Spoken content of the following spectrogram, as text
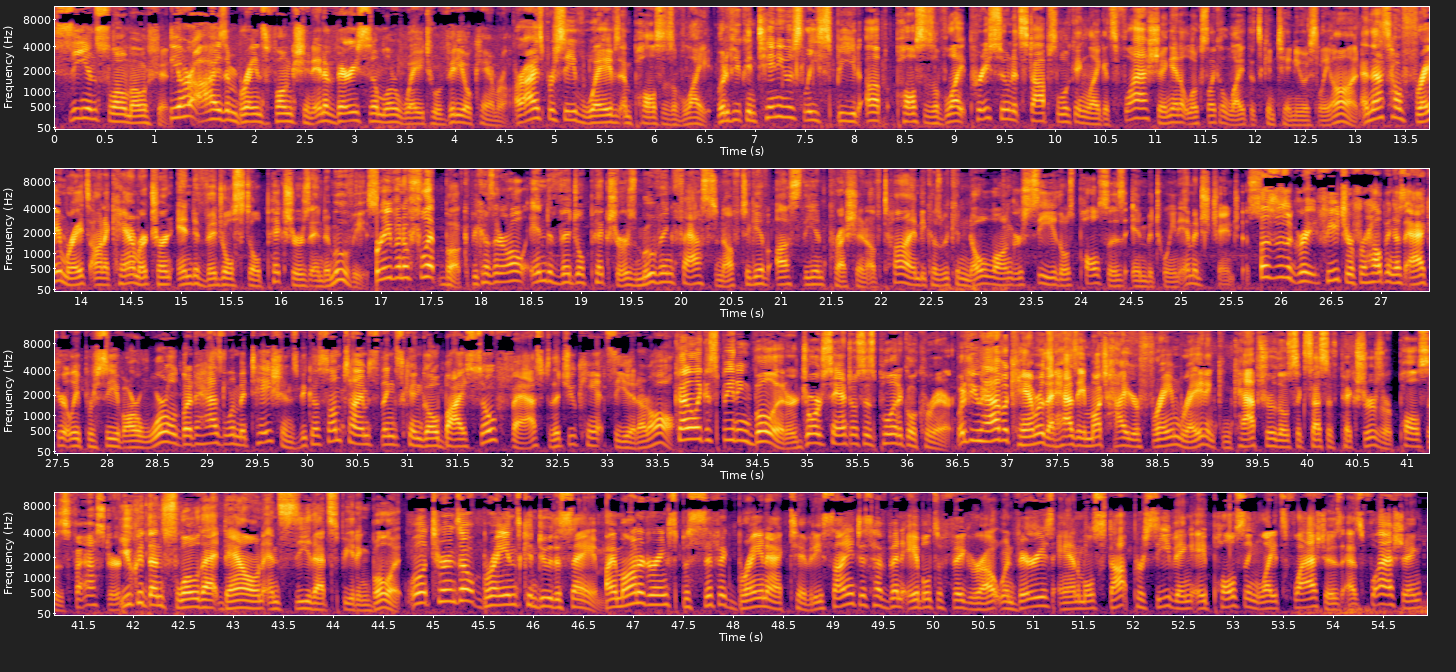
see in slow motion. See, our eyes and brains function in a very similar way to a video camera. Our eyes perceive waves and pulses of light. But if you continuously speed up pulses of light, pretty soon it stops looking like it's flashing and it looks like a light that's continuously on. And that's how frame rates on a camera turn individual still pictures into movies. Or even a flip book, because they're all individual pictures moving fast enough to give us the impression of time because we can no longer see those pulses in between image changes. This is a great feature for helping us accurately perceive our world, but it has limitations because sometimes things can go by so fast that you can't see it at all. Kind of like a speeding bullet or George Santos's political career. But if you have a camera that has a much higher frame rate and can capture those successive pictures or pulses faster, you could then slow that down and see that speeding bullet. Well, it turns out brains can do the same. By monitoring specific brain activity, scientists have been able to figure out when various animals stop perceiving a pulsing light's flashes as flashing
